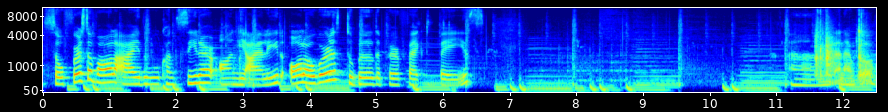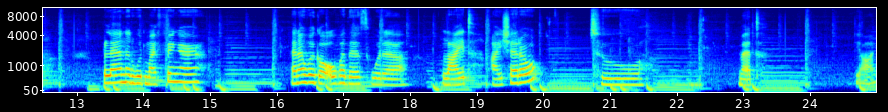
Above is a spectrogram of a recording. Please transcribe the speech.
So first of all, I do concealer on the eyelid all over to build a perfect base. And then I will blend it with my finger. Then I will go over this with a light eyeshadow to matte the eye.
